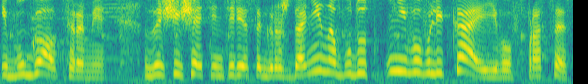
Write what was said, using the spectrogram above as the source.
и бухгалтерами. Защищать интересы гражданина будут, не вовлекая его в процесс.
